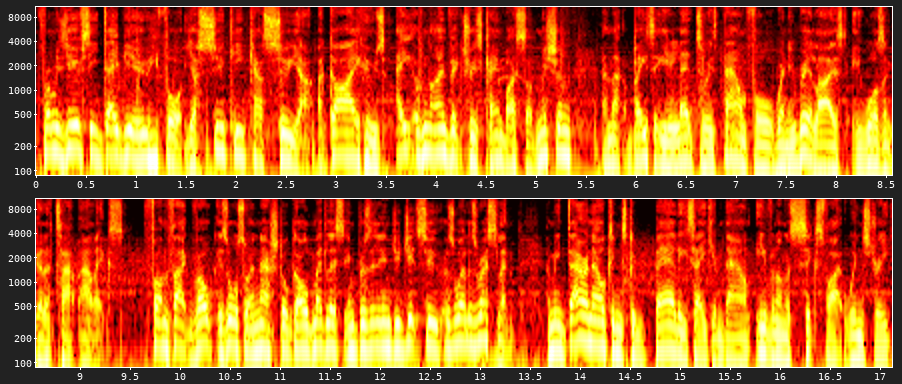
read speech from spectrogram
From his UFC debut, he fought Yusuke Kasuya, a guy whose eight of nine victories came by submission, and that basically led to his downfall when he realized he wasn't going to tap Alex. Fun fact Volk is also a national gold medalist in Brazilian Jiu Jitsu as well as wrestling. I mean, Darren Elkins could barely take him down, even on a six fight win streak.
